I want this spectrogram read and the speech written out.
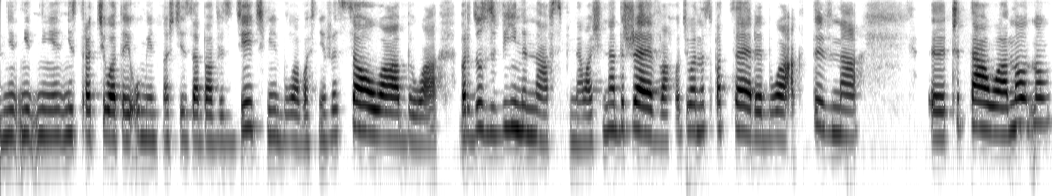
Nie, nie, nie straciła tej umiejętności zabawy z dziećmi, była właśnie wesoła, była bardzo zwinna, wspinała się na drzewa, chodziła na spacery, była aktywna, y, czytała. No, no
